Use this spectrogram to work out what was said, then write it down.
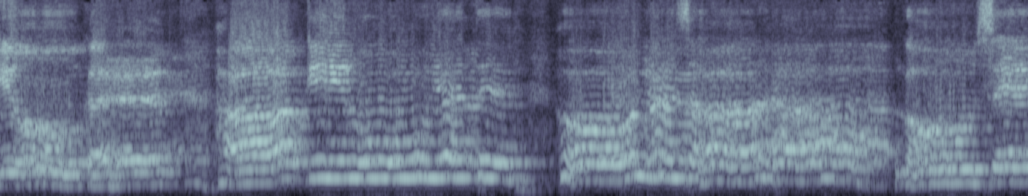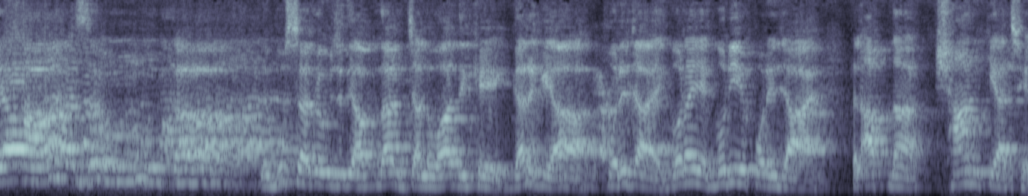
क्यों कर हाकी रूयत हो नजारा गौ से आजम का বুসারব যদি আপনার জালোয়া দেখে গড় গিয়া পড়ে যায় গড়াইয়ে গড়িয়ে পড়ে যায় তাহলে আপনার শান কি আছে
